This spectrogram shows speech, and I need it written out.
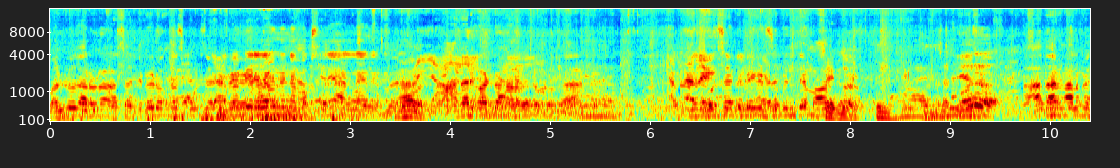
బళ్ళు ధరణ సర్టిఫికేట్ ఉందా? స్కూల్ సర్టిఫికేట్ ఆధార్ కార్డు నలభై తొమ్మిది ఉందా? స్కూల్ సర్టిఫికేట్ చూపిస్తే మారుతారు ఆధార్ నలభై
